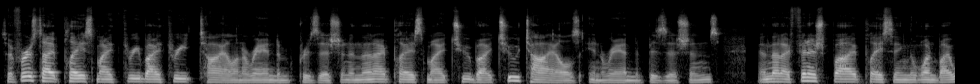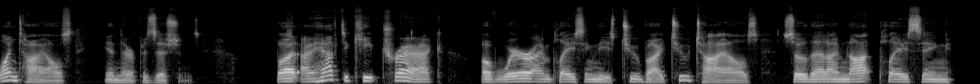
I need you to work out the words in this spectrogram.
So first I place my 3 by 3 tile in a random position and then I place my 2 by 2 tiles in random positions and then I finish by placing the 1 by 1 tiles in their positions. But I have to keep track of where I'm placing these 2 by 2 tiles so that I'm not placing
